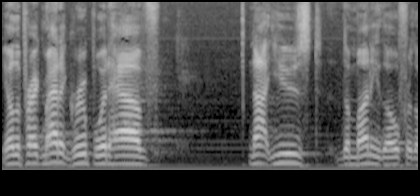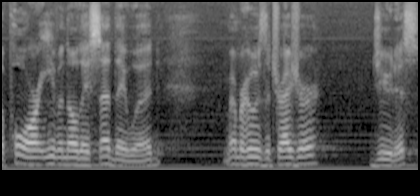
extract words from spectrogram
You know, the pragmatic group would have not used the money, though, for the poor, even though they said they would. Remember who was the treasurer? Judas.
